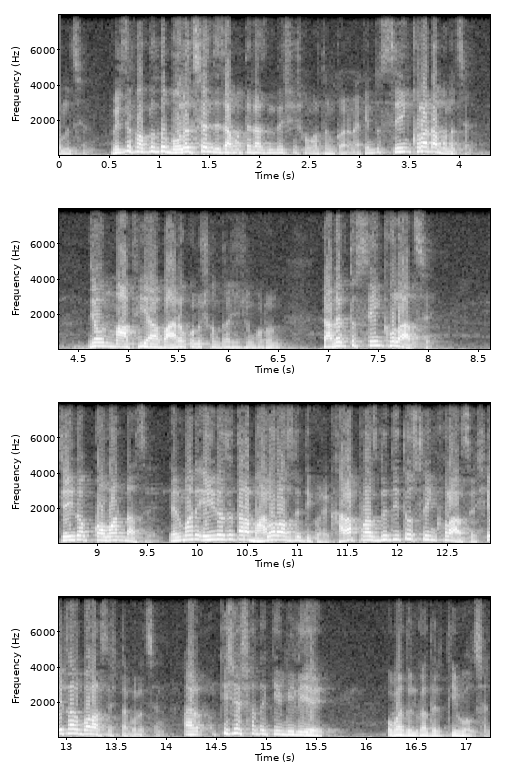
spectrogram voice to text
বলেছেন? মির্জা ফখরুল তো বলেছেন যে জামাতের রাজনীতি সে সমর্থন করে না, কিন্তু শৃঙ্খলাটা বলেছেন। যেমন মাফিয়া বা আরও কোনো সন্ত্রাসী সংগঠন, তাদের তো শৃঙ্খলা আছে। চেইন অফ কমান্ড আছে। এর মানে এই না যে তারা ভালো রাজনীতি করে, খারাপ রাজনীতিতেও শৃঙ্খলা আছে, সেটা বলার চেষ্টা করেছেন। আর কিসের সাথে কি মিলিয়ে ওবায়দুল কাদের কি বলছেন?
